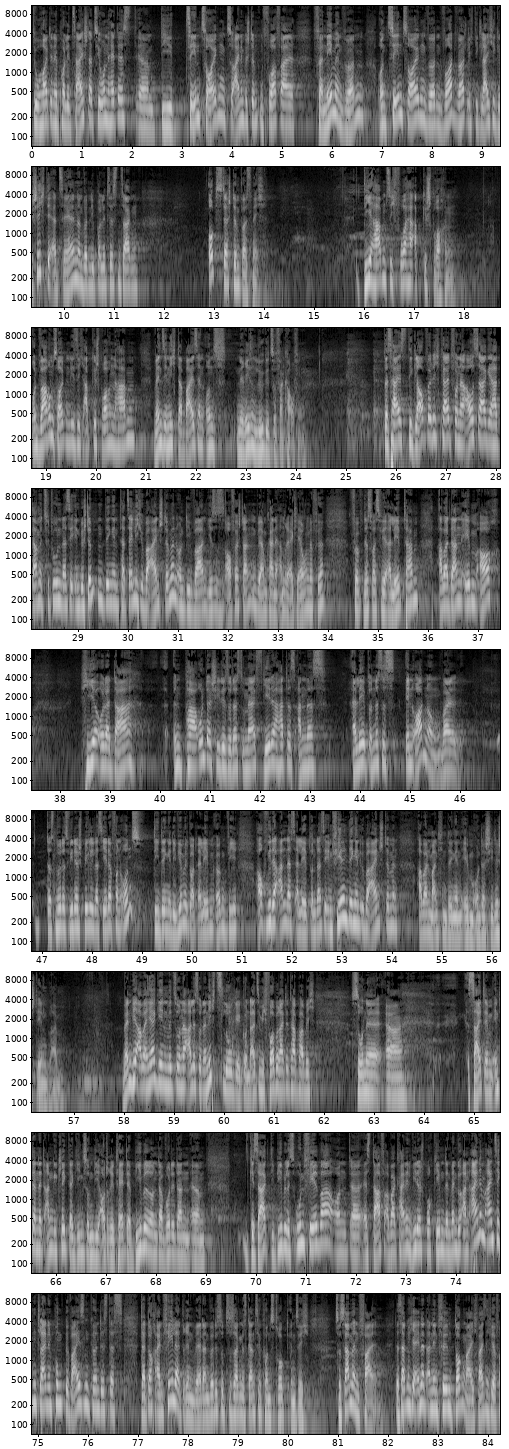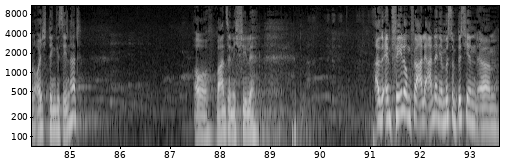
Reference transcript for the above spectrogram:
du heute eine Polizeistation hättest, ähm, die zehn Zeugen zu einem bestimmten Vorfall vernehmen würden und zehn Zeugen würden wortwörtlich die gleiche Geschichte erzählen, dann würden die Polizisten sagen, ups, da stimmt was nicht. Die haben sich vorher abgesprochen. Und warum sollten die sich abgesprochen haben, wenn sie nicht dabei sind, uns eine Riesenlüge zu verkaufen? Das heißt, die Glaubwürdigkeit von der Aussage hat damit zu tun, dass sie in bestimmten Dingen tatsächlich übereinstimmen und die waren, Jesus ist auferstanden, wir haben keine andere Erklärung dafür, für das, was wir erlebt haben, aber dann eben auch hier oder da ein paar Unterschiede, sodass du merkst, jeder hat es anders erlebt. Und das ist in Ordnung, weil das nur das widerspiegelt, dass jeder von uns die Dinge, die wir mit Gott erleben, irgendwie auch wieder anders erlebt und dass sie in vielen Dingen übereinstimmen, aber in manchen Dingen eben Unterschiede stehen bleiben. Wenn wir aber hergehen mit so einer Alles- oder Nichts-Logik und als ich mich vorbereitet habe, habe ich so eine äh, Seite im Internet angeklickt, da ging es um die Autorität der Bibel und da wurde dann ähm, gesagt, die Bibel ist unfehlbar und äh, es darf aber keinen Widerspruch geben, denn wenn du an einem einzigen kleinen Punkt beweisen könntest, dass da doch ein Fehler drin wäre, dann würde sozusagen das ganze Konstrukt in sich zusammenfallen. Das hat mich erinnert an den Film Dogma. Ich weiß nicht, wer von euch den gesehen hat. Oh, wahnsinnig viele. Also Empfehlung für alle anderen, ihr müsst ein bisschen, ähm,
